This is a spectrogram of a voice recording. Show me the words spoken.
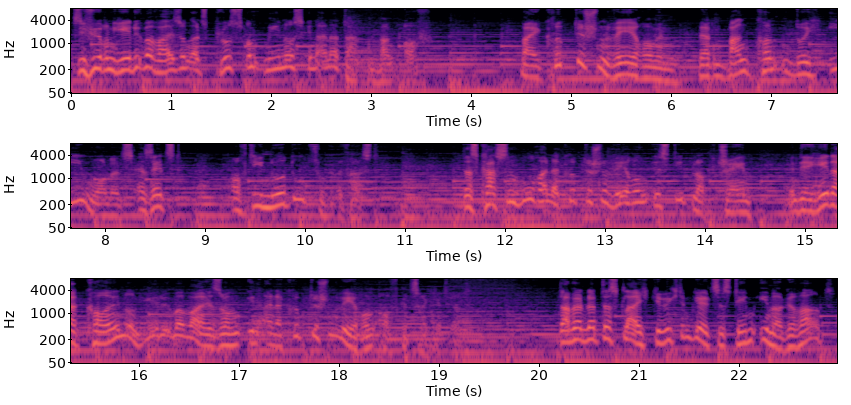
Sie führen jede Überweisung als Plus und Minus in einer Datenbank auf. Bei kryptischen Währungen werden Bankkonten durch E-Wallets ersetzt, auf die nur du Zugriff hast. Das Kassenbuch einer kryptischen Währung ist die Blockchain, in der jeder Coin und jede Überweisung in einer kryptischen Währung aufgezeichnet wird. Dabei bleibt das Gleichgewicht im Geldsystem immer gewahrt,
